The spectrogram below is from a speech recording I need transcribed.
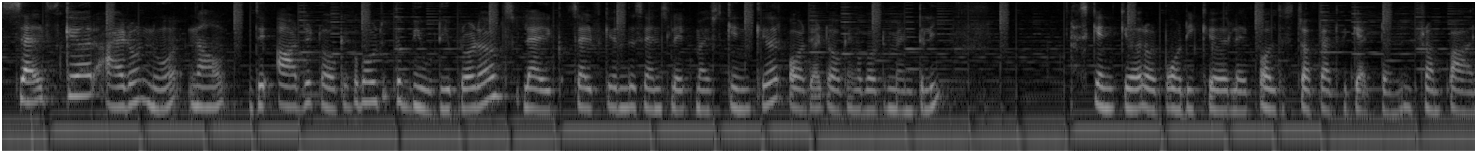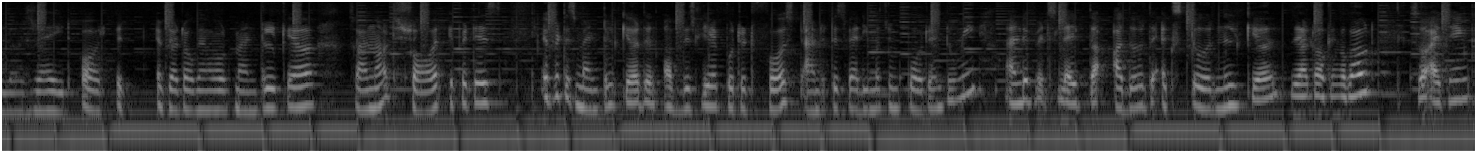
self care i don't know. Now they are they talking about the beauty products? Like self care in the sense like my skincare or they're talking about mentally? Skincare or body care like all the stuff that we get done from parlors right? Or it, if they're talking about mental care so i'm not sure if it is if it is mental care then obviously i put it first and it is very much important to me. And if it's like the other the external care they are talking about so i think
